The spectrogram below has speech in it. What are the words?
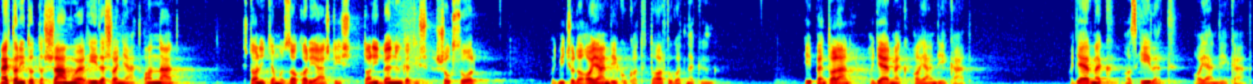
megtanította Sámuel édesanyját, Annát, és tanítja most Zakariást is, tanít bennünket is sokszor, hogy micsoda ajándékokat tartogat nekünk. Éppen talán a gyermek ajándékát. A gyermek az élet ajándékát.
